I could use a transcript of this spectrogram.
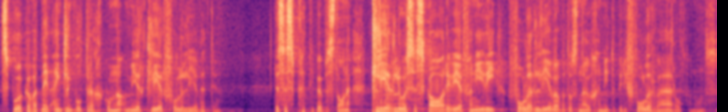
spooke wat net eintlik wil terugkom na 'n meer kleurvolle lewe toe. Dis 'n tipe bestaan, 'n kleurlose skaduwee van hierdie voller lewe wat ons nou geniet op hierdie voller wêreld van ons.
